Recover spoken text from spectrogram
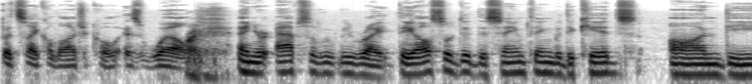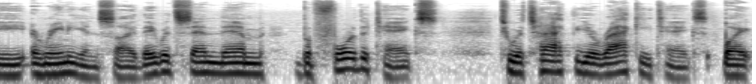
but psychological as well. Right. And you're absolutely right. They also did the same thing with the kids on the Iranian side. They would send them before the tanks to attack the Iraqi tanks by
